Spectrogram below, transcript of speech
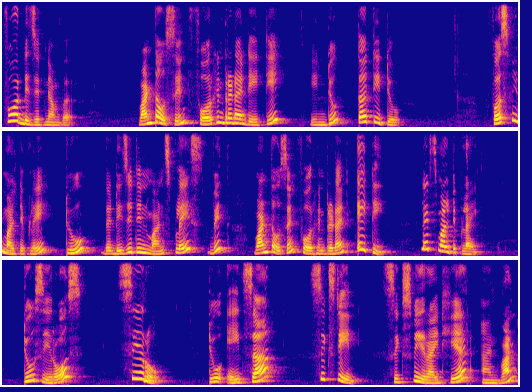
four digit number. 1480 into 32. First we multiply 2 the digit in ones place with 1480. Let's multiply. 2 zeros 0. 2 eights are 16. 6 we write here and 1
